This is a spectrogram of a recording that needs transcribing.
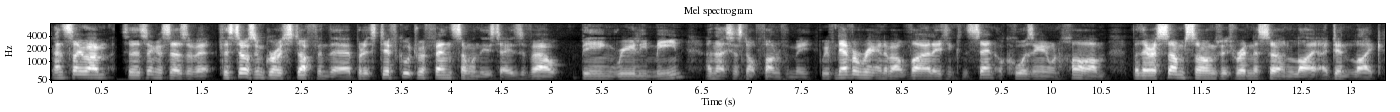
And so um so the singer says of it, there's still some gross stuff in there, but it's difficult to offend someone these days without being really mean, and that's just not fun for me. We've never written about violating consent or causing anyone harm, but there are some songs which read in a certain light I didn't like.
